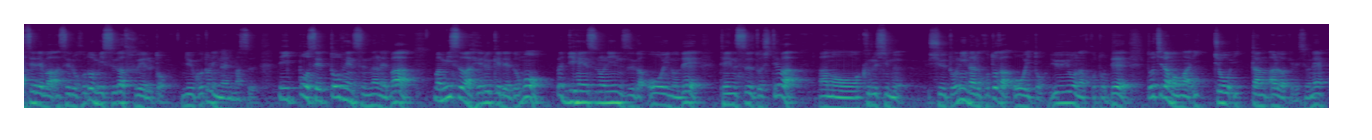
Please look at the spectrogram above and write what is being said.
焦れば焦るほどミスが増えるということになります。で一方セットオフェンスになれば、まあ、ミスは減るけれどもディフェンスの人数が多いので点数としてはあの苦しむシュートになることが多いというようなことでどちらもまあ一長一短あるわけですよね。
